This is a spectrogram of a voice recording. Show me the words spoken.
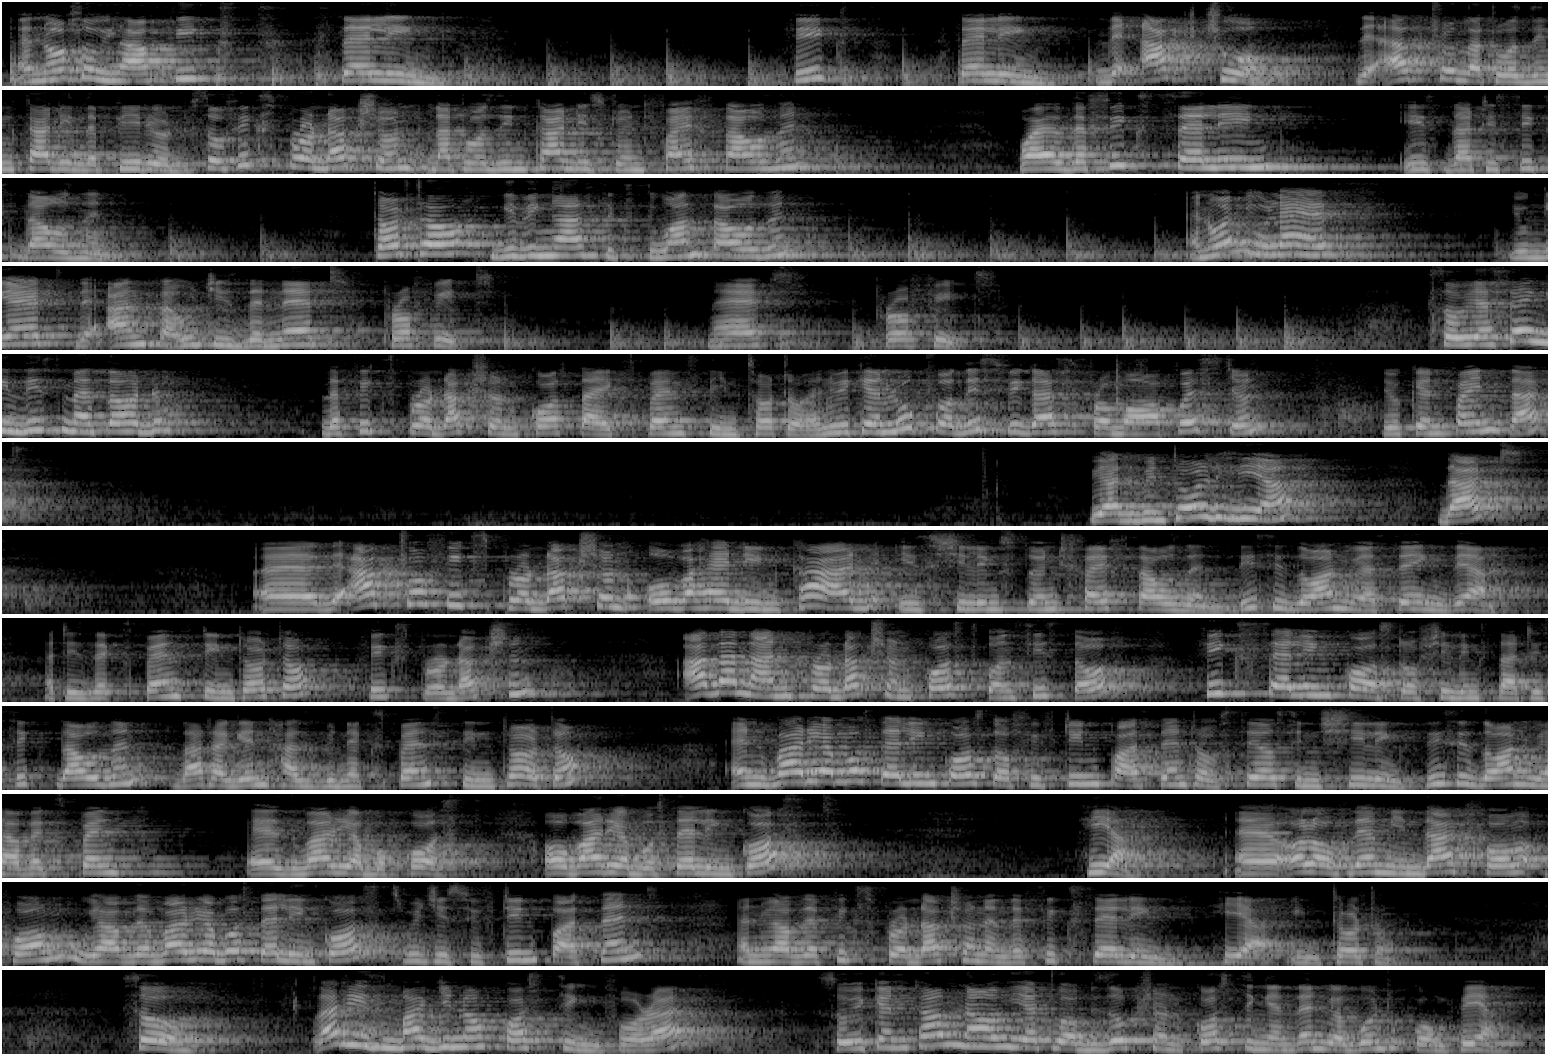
and also we have fixed selling. Fixed selling. The actual, the actual that was incurred in the period. So fixed production that was incurred is 25,000 while the fixed selling is 36,000. Total giving us 61,000. And when you less, you get the answer which is the net profit. Net profit. So we are saying in this method, the fixed production costs are expensed in total. And we can look for these figures from our question. You can find that. We had been told here that uh, the actual fixed production overhead incurred is shillings 25,000. This is the one we are saying there that is expensed in total fixed production. Other non-production cost consists of fixed selling cost of shillings 36,000 that again has been expensed in total and variable selling cost of 15% of sales in shillings. This is the one we have expensed as variable cost or variable selling cost here. Uh, all of them in that form, form, we have the variable selling cost which is 15% and we have the fixed production and the fixed selling here in total. So that is marginal costing for us. So we can come now here to absorption costing and then we are going to compare.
